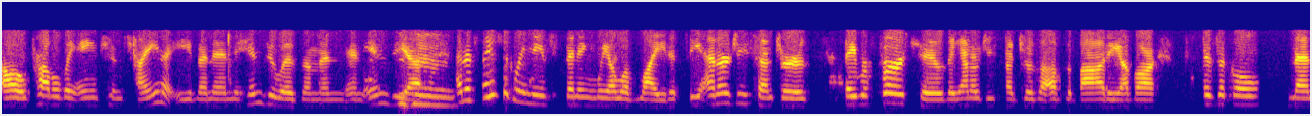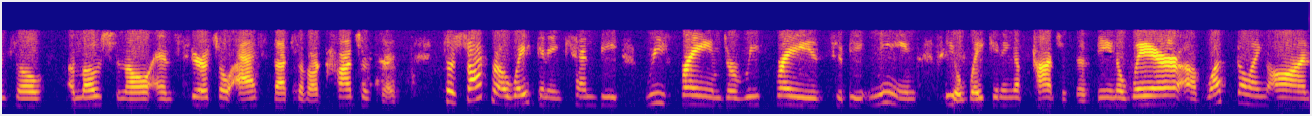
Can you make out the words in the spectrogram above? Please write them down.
oh, probably ancient China even and Hinduism and, and India. Mm-hmm. And it basically means spinning wheel of light. It's the energy centers they refer to the energy centers of the body of our physical, mental, emotional, and spiritual aspects of our consciousness. So chakra awakening can be reframed or rephrased to be mean the awakening of consciousness, being aware of what's going on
